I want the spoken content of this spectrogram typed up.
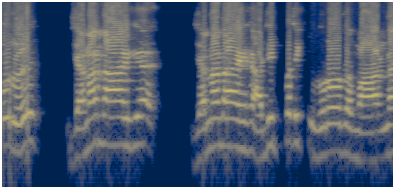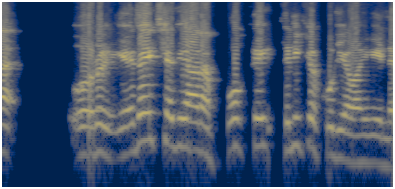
ஒரு ஜனநாயக ஜனநாயக அடிப்படைக்கு விரோதமான ஒரு எதேச்சதிகார போக்கை திணிக்கக்கூடிய வகையில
